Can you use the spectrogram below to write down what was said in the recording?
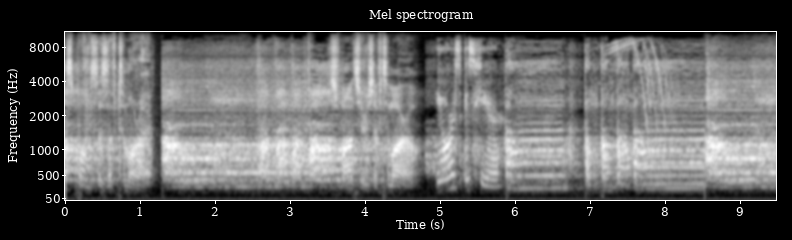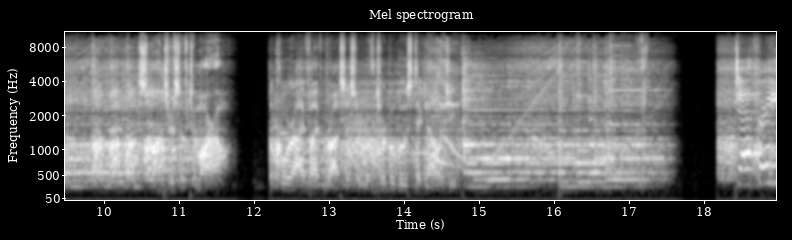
Sponsors of tomorrow. Sponsors of tomorrow. Yours is here Sponsors of tomorrow. A Core i5 processor with Turbo Boost technology. Jeffrey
